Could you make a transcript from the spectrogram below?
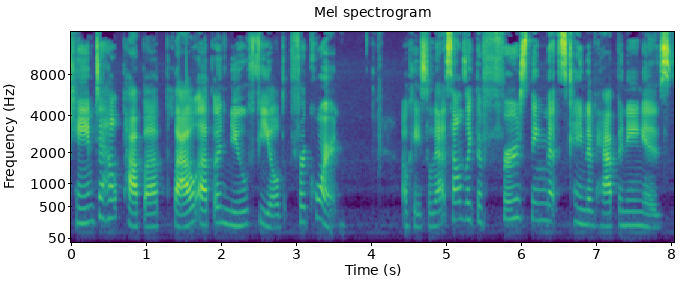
came to help Papa plow up a new field for corn. Okay, so that sounds like the first thing that's kind of happening is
